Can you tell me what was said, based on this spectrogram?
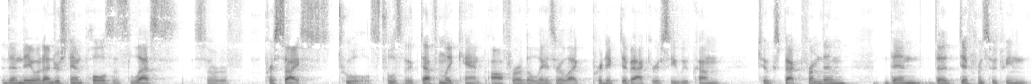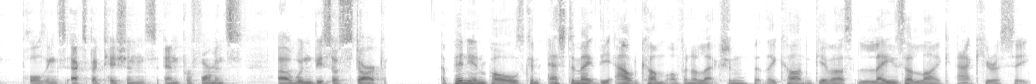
then they would understand polls as less sort of precise tools, tools that definitely can't offer the laser like predictive accuracy we've come to expect from them, then the difference between polling's expectations and performance uh, wouldn't be so stark. Opinion polls can estimate the outcome of an election, but they can't give us laser like accuracy.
